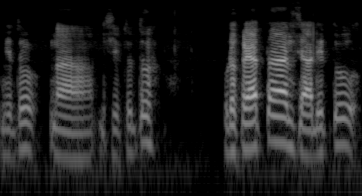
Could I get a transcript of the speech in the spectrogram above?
gitu. Nah di situ tuh udah kelihatan si Adit tuh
